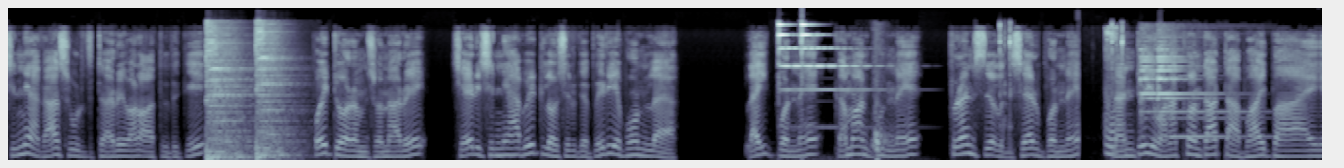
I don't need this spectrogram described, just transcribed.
சின்னையா காசு கொடுத்துட்டாரு வேலை பார்த்ததுக்கு போயிட்டு வரோம்னு சொன்னார். சரி சின்னையா வீட்டில் வச்சிருக்க பெரிய ஃபோனில் லைக் பண்ணு கமெண்ட் பண்ணு. ஃப்ரெண்ட்ஸுகளுக்கு ஷேர் பண்ணு நன்றி வணக்கம் டாட்டா பாய் பாய்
